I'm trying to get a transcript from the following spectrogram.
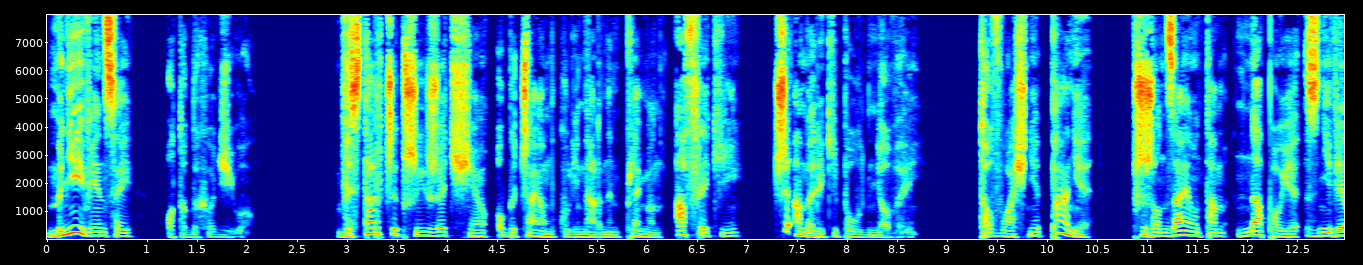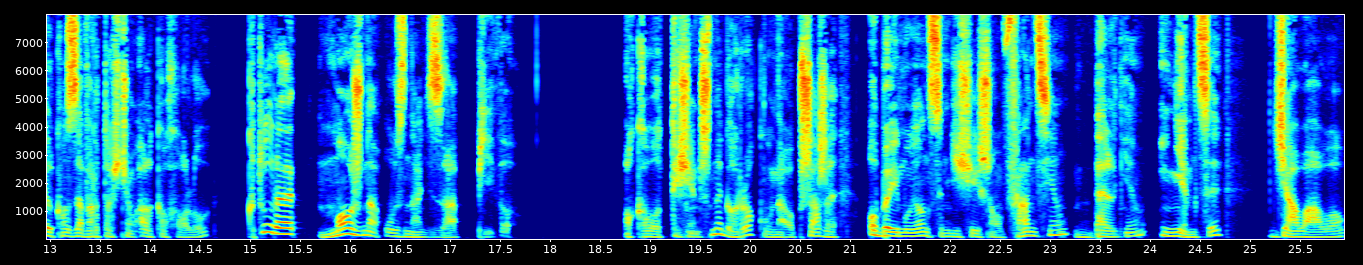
mniej więcej o to by chodziło. Wystarczy przyjrzeć się obyczajom kulinarnym plemion Afryki czy Ameryki Południowej. To właśnie panie przyrządzają tam napoje z niewielką zawartością alkoholu, które można uznać za piwo. Około tysięcznego roku na obszarze obejmującym dzisiejszą Francję, Belgię i Niemcy działało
